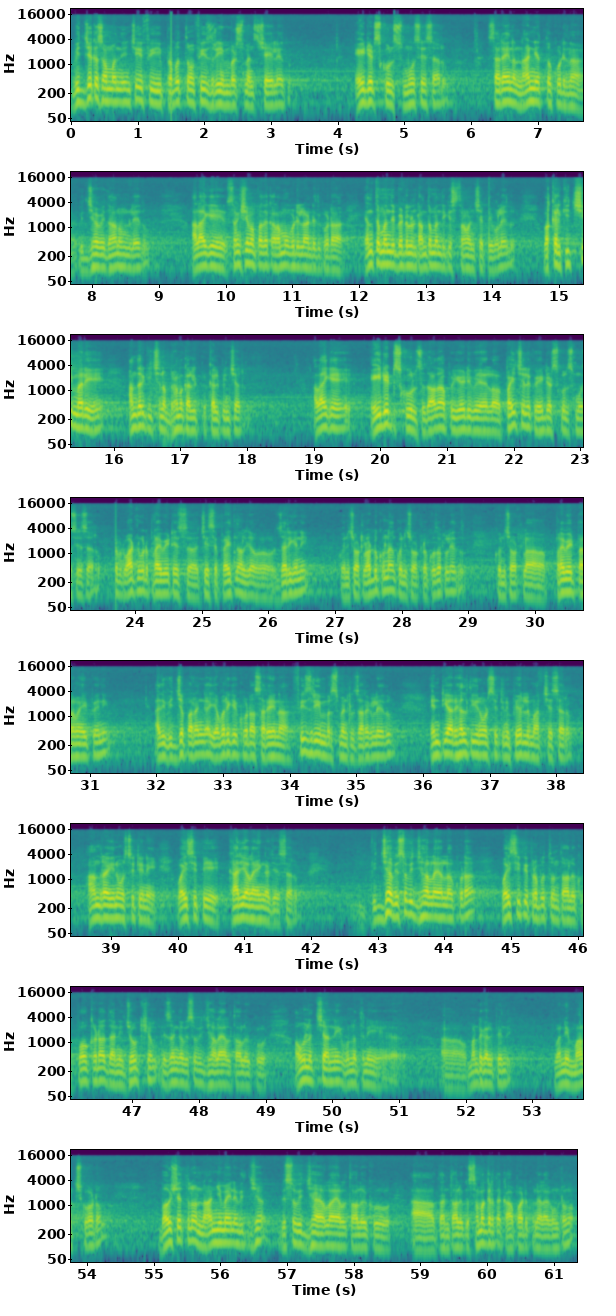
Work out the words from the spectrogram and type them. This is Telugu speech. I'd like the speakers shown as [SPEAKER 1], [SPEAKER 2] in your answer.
[SPEAKER 1] విద్యకు సంబంధించి ఫీ ప్రభుత్వం ఫీజు రీయింబర్స్మెంట్స్ చేయలేదు. ఎయిడెడ్ స్కూల్స్ మూసేశారు. సరైన నాణ్యతతో కూడిన విద్యా విధానం లేదు. అలాగే సంక్షేమ పథకాలు అమ్మఒడి లాంటిది కూడా ఎంతమంది బిడ్డలు ఉంటే అంతమందికి ఇస్తామని చెప్పి ఇవ్వలేదు. ఒకరికి ఇచ్చి మరి అందరికి ఇచ్చిన భ్రమ కల్పి కల్పించారు. అలాగే ఎయిడెడ్ స్కూల్స్ దాదాపు ఏడు వేల పైచలకు ఎయిడెడ్ స్కూల్స్ మూసేశారు. వాటిని కూడా ప్రైవేటైజ్ చేసే ప్రయత్నాలు జరిగినాయి. కొన్ని చోట్ల అడ్డుకున్నాం కొన్ని చోట్ల కుదరలేదు కొన్ని చోట్ల ప్రైవేట్ పరం అయిపోయినాయి. అది విద్యపరంగా ఎవరికి కూడా సరైన ఫీజు రీఎంబర్స్మెంట్లు జరగలేదు. ఎన్టీఆర్ హెల్త్ యూనివర్సిటీని పేర్లు మార్చేశారు. ఆంధ్ర యూనివర్సిటీని వైసీపీ కార్యాలయంగా చేశారు. విద్యా విశ్వవిద్యాలయాల్లో కూడా వైసీపీ ప్రభుత్వం తాలూకు పోకడ దాని జోక్యం నిజంగా విశ్వవిద్యాలయాల తాలూకు ఔన్నత్యాన్ని ఉన్నతిని మండగలిపింది. ఇవన్నీ మార్చుకోవడం. భవిష్యత్తులో నాణ్యమైన విద్య విశ్వవిద్యాలయాల తాలూకు దాని తాలూకు సమగ్రత కాపాడుకునేలాగా ఉంటుందో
